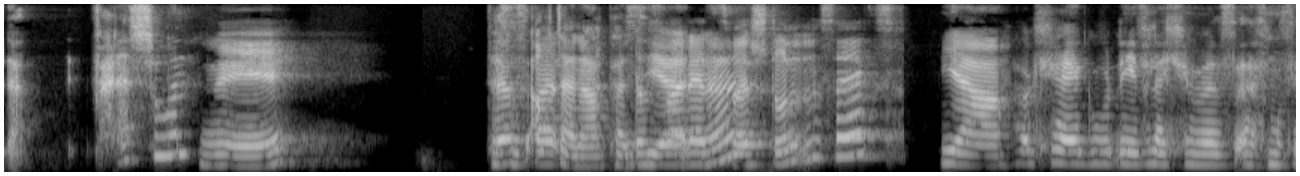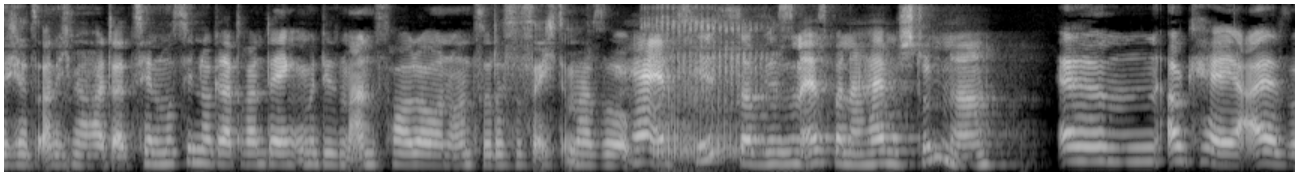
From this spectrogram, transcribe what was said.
war das schon? Nee. Das, das ist auch danach passiert. Das war der ne? Zwei-Stunden-Sex? Ja. Okay, gut. Nee, vielleicht können wir das, das muss ich jetzt auch nicht mehr heute erzählen. Muss ich nur gerade dran denken mit diesem Unfollowen und so. Das ist echt immer so. Ja, erzähl's doch. Wir sind erst bei einer halben Stunde. Ähm, okay, also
